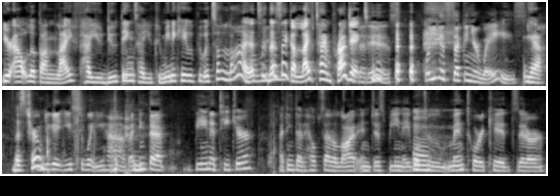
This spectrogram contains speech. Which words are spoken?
your outlook on life, how you do things, how you communicate with people. It's a lot. That's we- that's like a lifetime project. That is. well, you get stuck in your ways. yeah, that's true. You get used to what you have. I think that being a teacher, I think that helps out a lot in just being able Mm. to mentor kids that are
